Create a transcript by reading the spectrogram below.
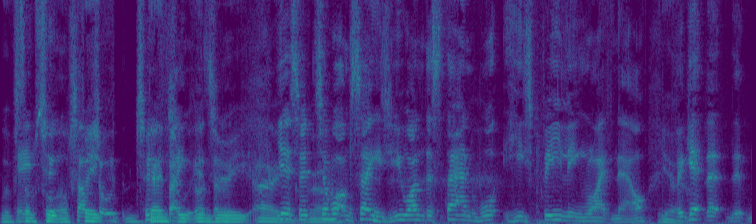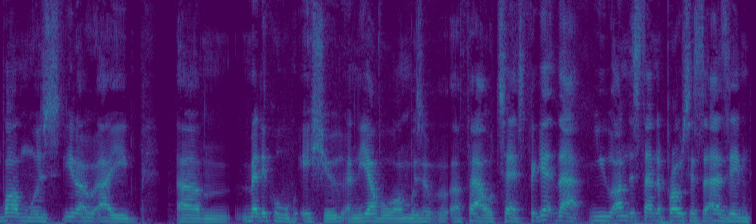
With uh, some sort of fake sort of something. injury. Aye, yeah. So, so what I'm saying is, you understand what he's feeling right now. Yeah. Forget that that one was, you know, a um, medical issue, and the other one was a, a foul test. Forget that. You understand the process, as in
